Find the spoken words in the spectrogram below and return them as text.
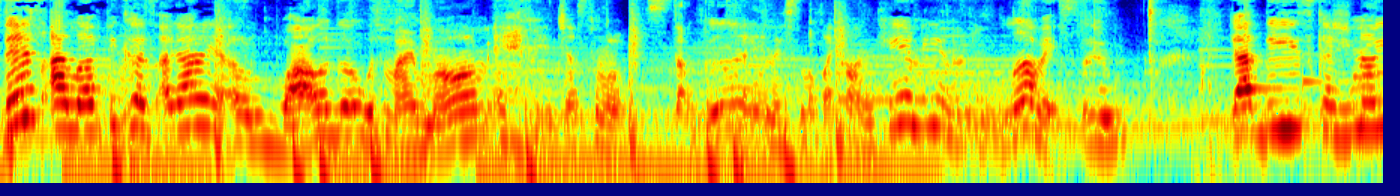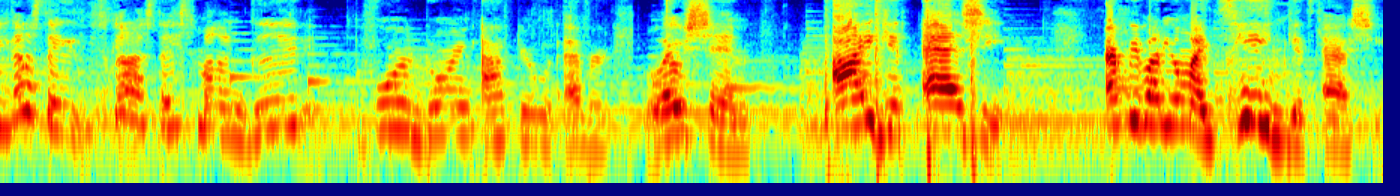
This I love because I got it a while ago with my mom and it just smells so good and it smells like cotton candy and I just love it. So got these because you know you gotta stay you gotta stay smelling good before, during, after, whatever. Lotion. I get ashy. Everybody on my team gets ashy.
